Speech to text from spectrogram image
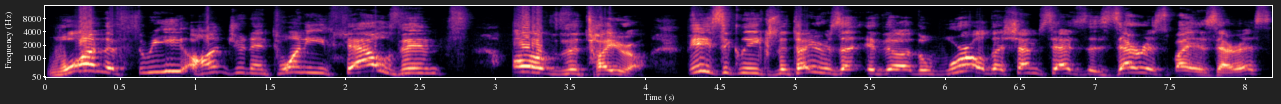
One of three hundred and twenty thousandth of the Torah. Basically, because the Torah is a, the, the world, Hashem says, the Zeres by a Zeres.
